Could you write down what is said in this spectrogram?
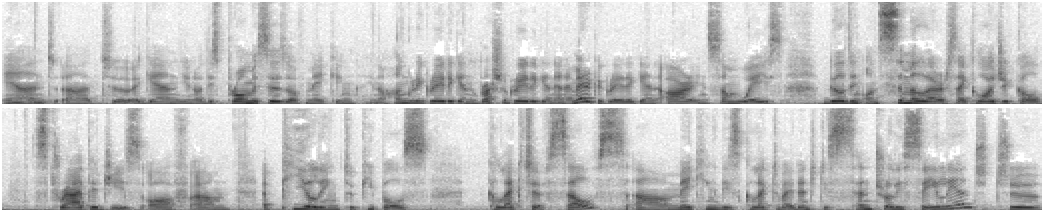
and uh, to again you know these promises of making you know hungary great again russia great again and america great again are in some ways building on similar psychological strategies of um, appealing to people's collective selves, uh, making these collective identities centrally salient to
